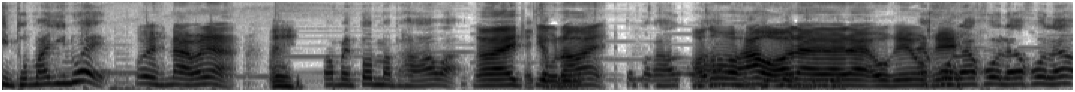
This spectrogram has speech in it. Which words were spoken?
หินทุบไม้จริงด้วย เฮ้ยได้ปะเนี่ย ต้องเป็นต้นมะพร้าวอะ อะไรจิ๋วน้อย ต้นมะพร้าวอ๋อต้นมะพร้าวเหรอได้ได้ได้โอเคโอโอเคเคแล้วโคตรแล้วโคตรแล้ว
